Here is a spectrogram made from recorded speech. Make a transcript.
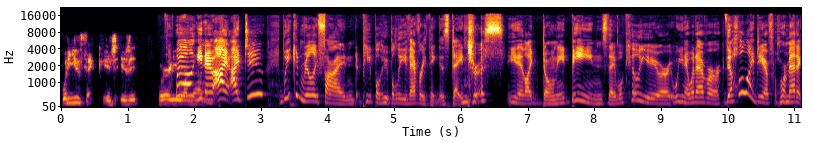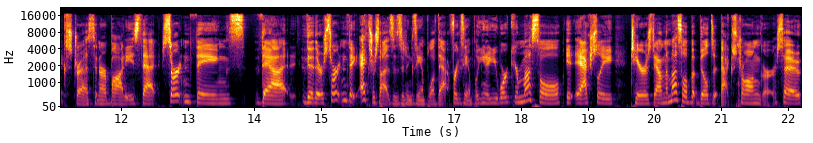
what do you think? Is is it? Where are you? Well, that you know, one? I, I do. We can really find people who believe everything is dangerous. You know, like don't eat beans, they will kill you, or, you know, whatever. The whole idea of hormetic stress in our bodies that certain things that there are certain things, exercise is an example of that. For example, you know, you work your muscle, it actually tears down the muscle but builds it back stronger. So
